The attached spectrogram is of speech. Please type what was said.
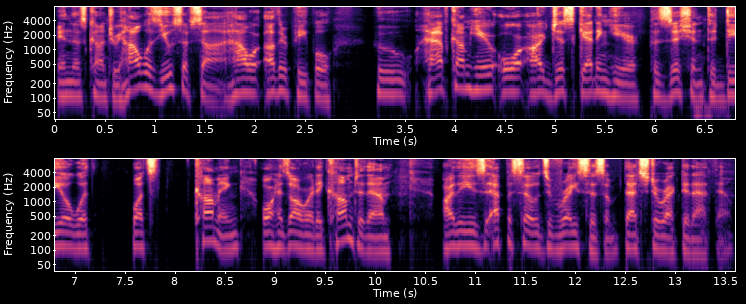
in this country. How was Yousafzai? How are other people who have come here or are just getting here positioned to deal with what's coming or has already come to them? Are these episodes of racism that's directed at them?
